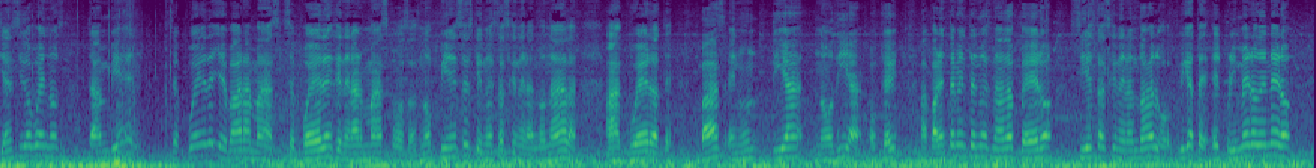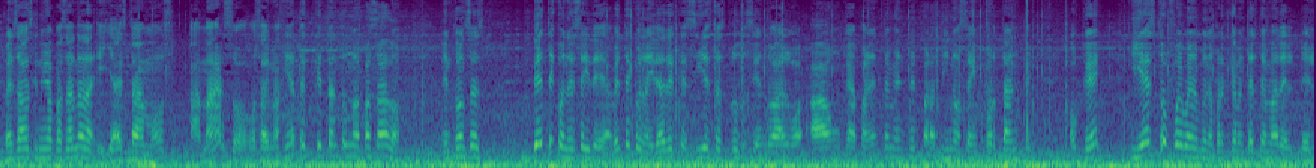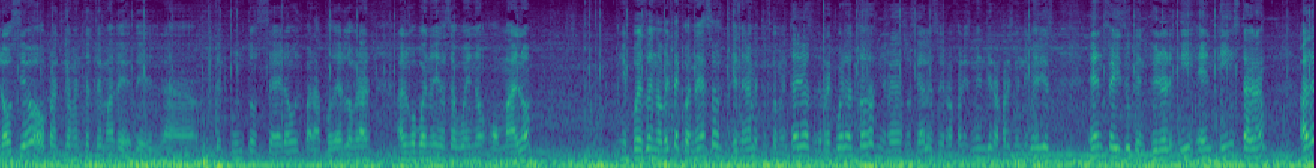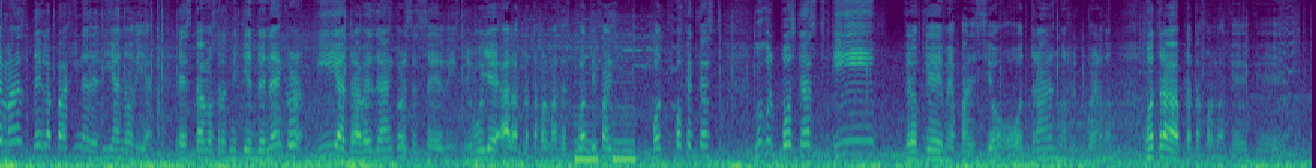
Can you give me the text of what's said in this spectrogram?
Si han sido buenos, también se puede llevar a más, se pueden generar más cosas. No pienses que no estás generando nada. Acuérdate, vas en un día, no día, ¿ok? Aparentemente no es nada, pero sí estás generando algo. Fíjate, el primero de enero pensabas que no iba a pasar nada y ya estamos a marzo. O sea, imagínate qué tanto no ha pasado. Entonces, vete con esa idea, vete con la idea de que sí estás produciendo algo, aunque aparentemente para ti no sea importante. ¿ok? Y esto fue, bueno, bueno prácticamente el tema del, del, ocio o prácticamente el tema de, la, del punto cero para poder lograr algo bueno, ya sea bueno o malo. Y pues bueno, vete con eso, genérame tus comentarios. Recuerda todas mis redes sociales, soy Rafael Mendy, Rafael Mendy Medios, en Facebook, en Twitter y en Instagram. Además de la página de Día No Día. Estamos transmitiendo en Anchor y a través de Anchor se, distribuye a las plataformas de Spotify, Pocket Cast, Google Podcast y creo que me apareció otra, no recuerdo, otra plataforma que,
